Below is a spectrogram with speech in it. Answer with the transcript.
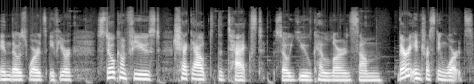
in those words. If you're still confused, check out the text so you can learn some very interesting words.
